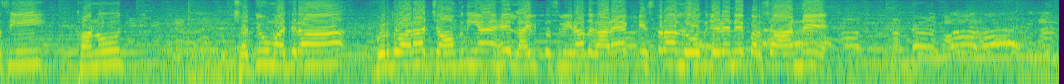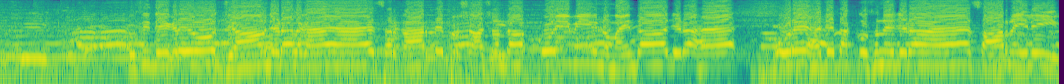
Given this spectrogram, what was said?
ਅਸੀਂ ਤੁਹਾਨੂੰ ਛੱਜੂ ਮਾਜਰਾ ਗੁਰਦੁਆਰਾ ਚੌਂਕ ਦੀਆਂ ਇਹ ਲਾਈਵ ਤਸਵੀਰਾਂ ਦਿਖਾ ਰਹੇ ਹਾਂ। ਕਿਸ ਤਰ੍ਹਾਂ ਲੋਕ ਜਿਹੜੇ ਨੇ ਪਰੇਸ਼ਾਨ ਨੇ? ਤੁਸੀਂ ਦੇਖ ਰਹੇ ਹੋ, ਜਾਮ ਜਿਹੜਾ ਲਗਾਇਆ ਹੈ। ਸਰਕਾਰ ਤੇ ਪ੍ਰਸ਼ਾਸਨ ਦਾ ਕੋਈ ਵੀ ਨੁਮਾਇੰਦਾ ਜਿਹੜਾ ਹੈ, ਉਰੇ ਹਜੇ ਤੱਕ ਉਸਨੇ ਜਿਹੜਾ ਹੈ, ਸਾਰ ਨਹੀਂ ਲਈ।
